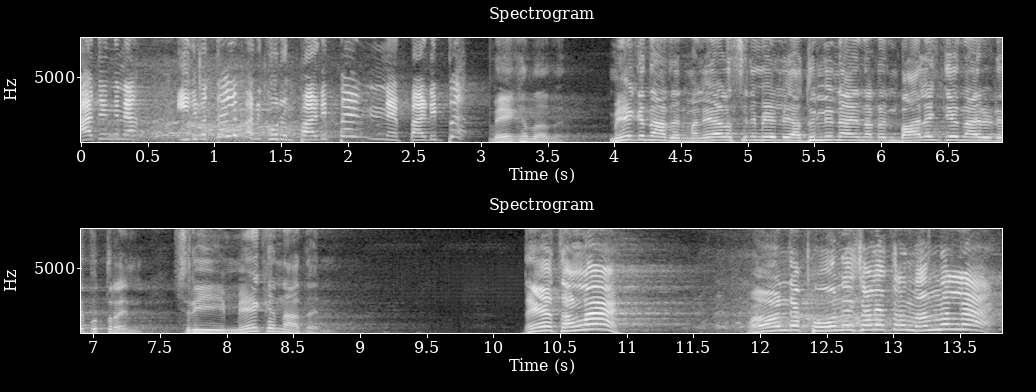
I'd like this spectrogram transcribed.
അതെങ്ങനെ? ഇരുപത്തിനാല് മണിക്കൂറും പഠിപ്പ് തന്നെ പഠിപ്പ്. മേഘനാഥൻ. മേഘനാഥൻ മലയാള സിനിമയിലെ അതുല്യനായ നടൻ ബാലൻ കെ നായരുടെ പുത്രൻ ശ്രീ മേഘനാഥൻ. ദേ തള്ളേ മോന്റെ എത്ര നന്നല്ല?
